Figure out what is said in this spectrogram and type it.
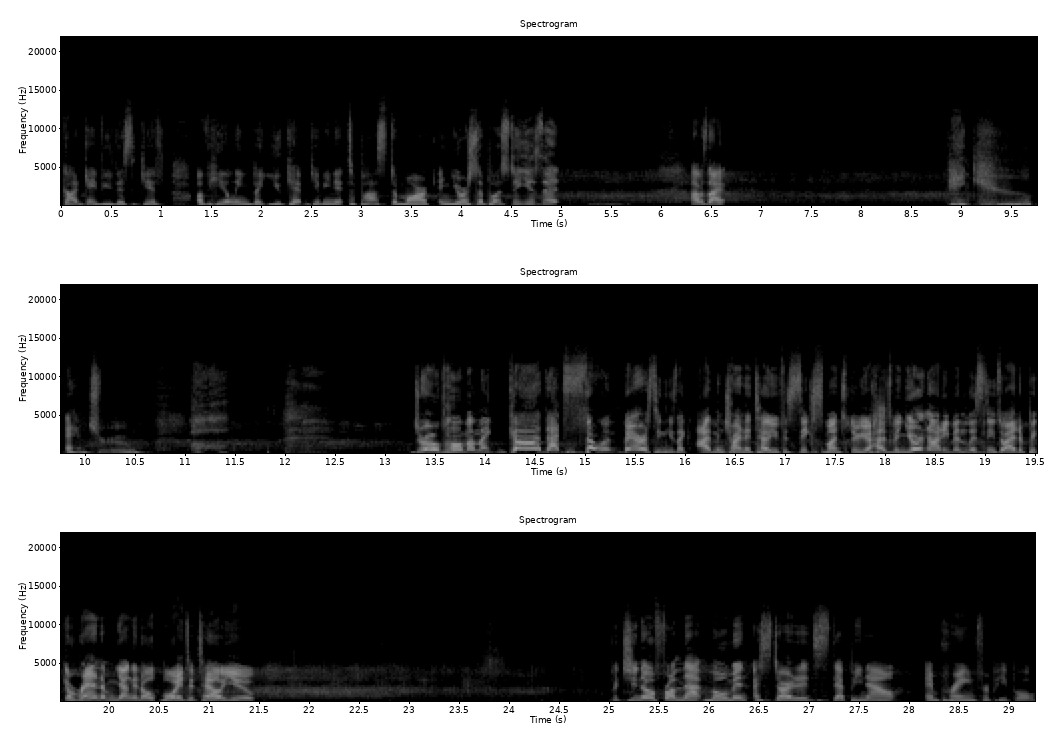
God gave you this gift of healing, but you kept giving it to Pastor Mark and you're supposed to use it. I was like, Thank you, Andrew. Drove home. I'm like, God, that's so embarrassing. He's like, I've been trying to tell you for six months through your husband. You're not even listening, so I had to pick a random young adult boy to tell you. But you know, from that moment, I started stepping out and praying for people.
